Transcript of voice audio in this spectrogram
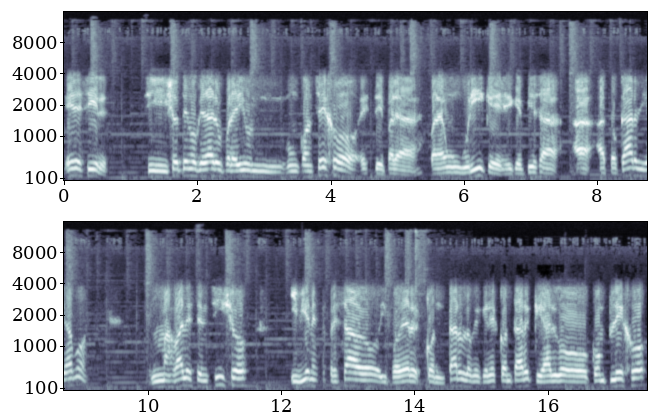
Es decir, si yo tengo que dar por ahí un, consejo este, para, para un gurí que, empieza a, tocar, digamos, más vale sencillo y bien expresado y poder contar lo que querés contar que algo complejo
